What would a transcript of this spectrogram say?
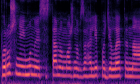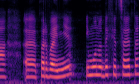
Порушення імунної системи можна взагалі поділити на е, первинні імунодефіцити,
